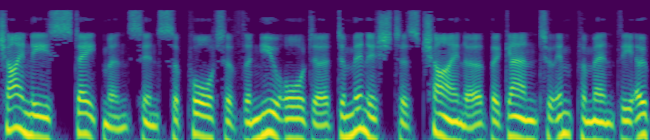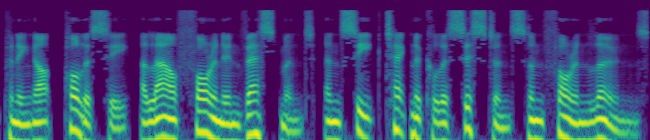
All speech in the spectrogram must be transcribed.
Chinese statements in support of the new order diminished as China began to implement the opening up policy, allow foreign investment, and seek technical assistance and foreign loans.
